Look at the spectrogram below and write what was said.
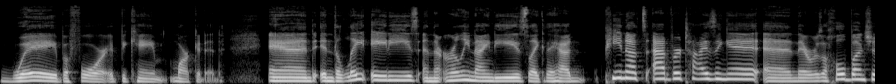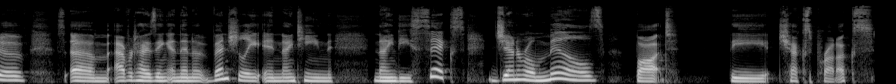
way before it became marketed. And in the late 80s and the early 90s like they had peanuts advertising it and there was a whole bunch of um, advertising. And then eventually in 1996 general mills bought the chex products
